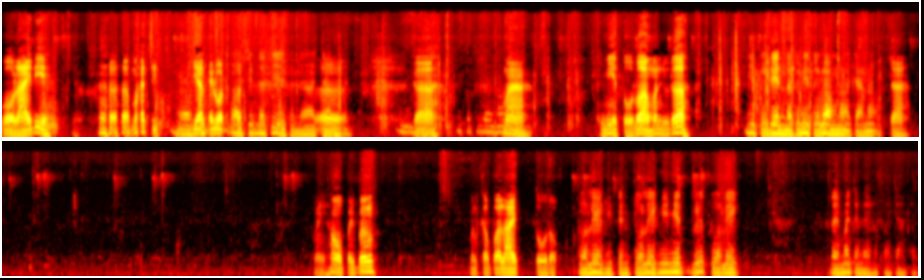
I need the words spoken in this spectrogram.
เว้าหลายดิ มาสิเขียนให้รถก็สิบนาทีเป็นนะอาเอจารอย์ก็มาที่นี่ตัวร่องมันอยู่เด้อมีตัวเด่นแต่ก็มีตัวร่องเนาะอาจารย์เนาะจ้ะให้เฮาไปเบิ้งมันก็บ่หลายตัวดอก ตัวเลขนี่เป็นตัวเลขนิมิตหรือตัวเลข ได้มาจากไหนครับอาจารย์ครับ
